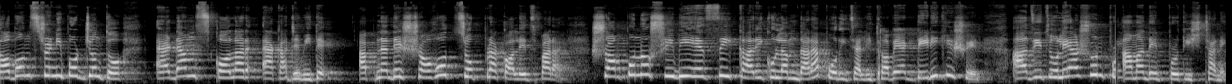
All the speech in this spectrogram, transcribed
নবম শ্রেণি পর্যন্ত অ্যাডাম স্কলার একাডেমিতে। আপনাদের সহজ চোপড়া কলেজ পাড়ায় সম্পূর্ণ সিবিএসসি কারিকুলাম দ্বারা পরিচালিত। তবে এক দেরি কিসের? আজই চলে আসুন আমাদের প্রতিষ্ঠানে।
